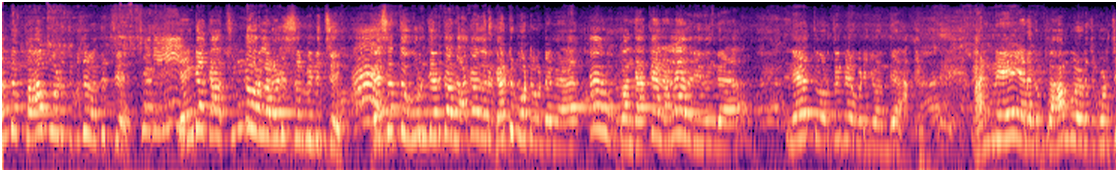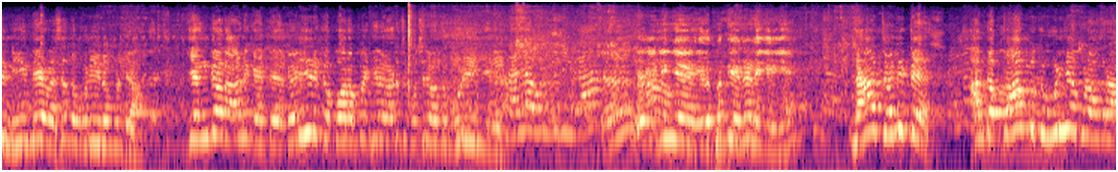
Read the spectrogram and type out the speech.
வந்து பாம்பு எடுத்து பிடிச்சு வந்துச்சு. சரி. எங்க அக்கா சுண்டு வரல கடிச்சு மின்னுச்சு விஷத்தை உறிஞ்சு எடுத்து அந்த அக்கா ஒரு கட்டு போட்டு விட்டங்க. இப்ப அந்த அக்கா நல்லா தெரியுதுங்க. நேத்து ஒரு தூண்டிய பிடிக்க வந்தியா? அண்ணே எனக்கு பாம்பு அடிச்சு பிடிச்சு நீந்தே விஷத்தை உரியணும் முடியா எங்கடான்னு கேட்டேன். வெளியிருக்க போறப்ப இங்க அடிச்சு பிடிச்சு வந்து உரியுங்க நீங்க இத பத்தி என்ன நினைக்கிறீங்க? நான் சொல்லிட்டேன். அந்த பாம்புக்கு உரிய கூடாதுடா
